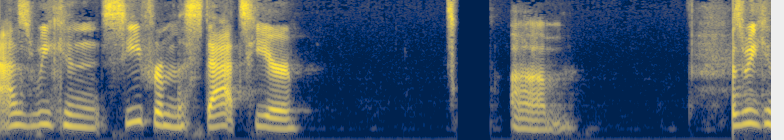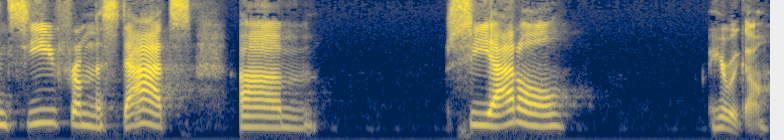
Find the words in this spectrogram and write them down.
as we can see from the stats here, Um, as we can see from the stats, um, Seattle, here we go.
